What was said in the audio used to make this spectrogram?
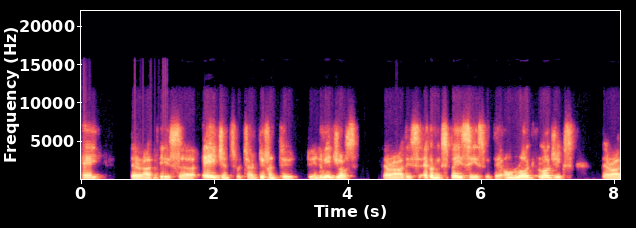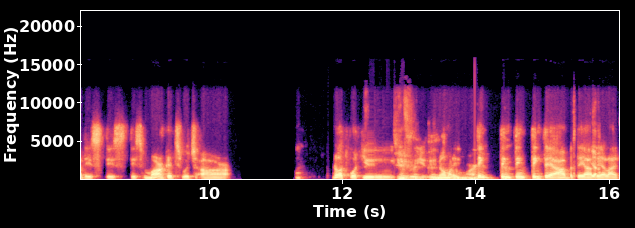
hey there are these uh, agents which are different to, to individuals. There are these economic spaces with their own log- logics. There are these these these markets which are not what you, you, you normally think think think think they are but they are yeah. they are like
